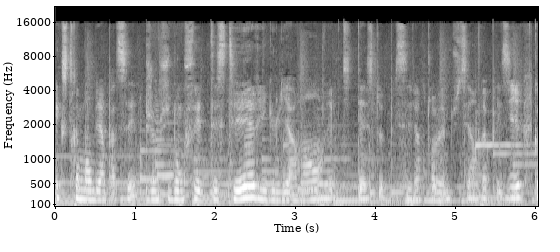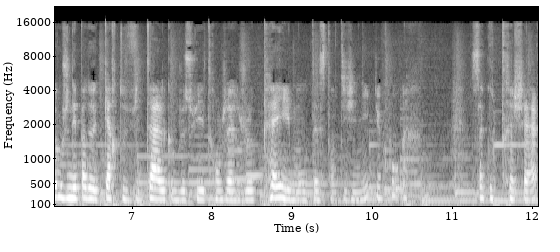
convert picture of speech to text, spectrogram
extrêmement bien passé. Je me suis donc fait tester régulièrement, les petits tests PCR toi-même, tu sais, un vrai plaisir. Comme je n'ai pas de carte vitale, comme je suis étrangère, je paye mon test antigénique du coup. Ça coûte très cher.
